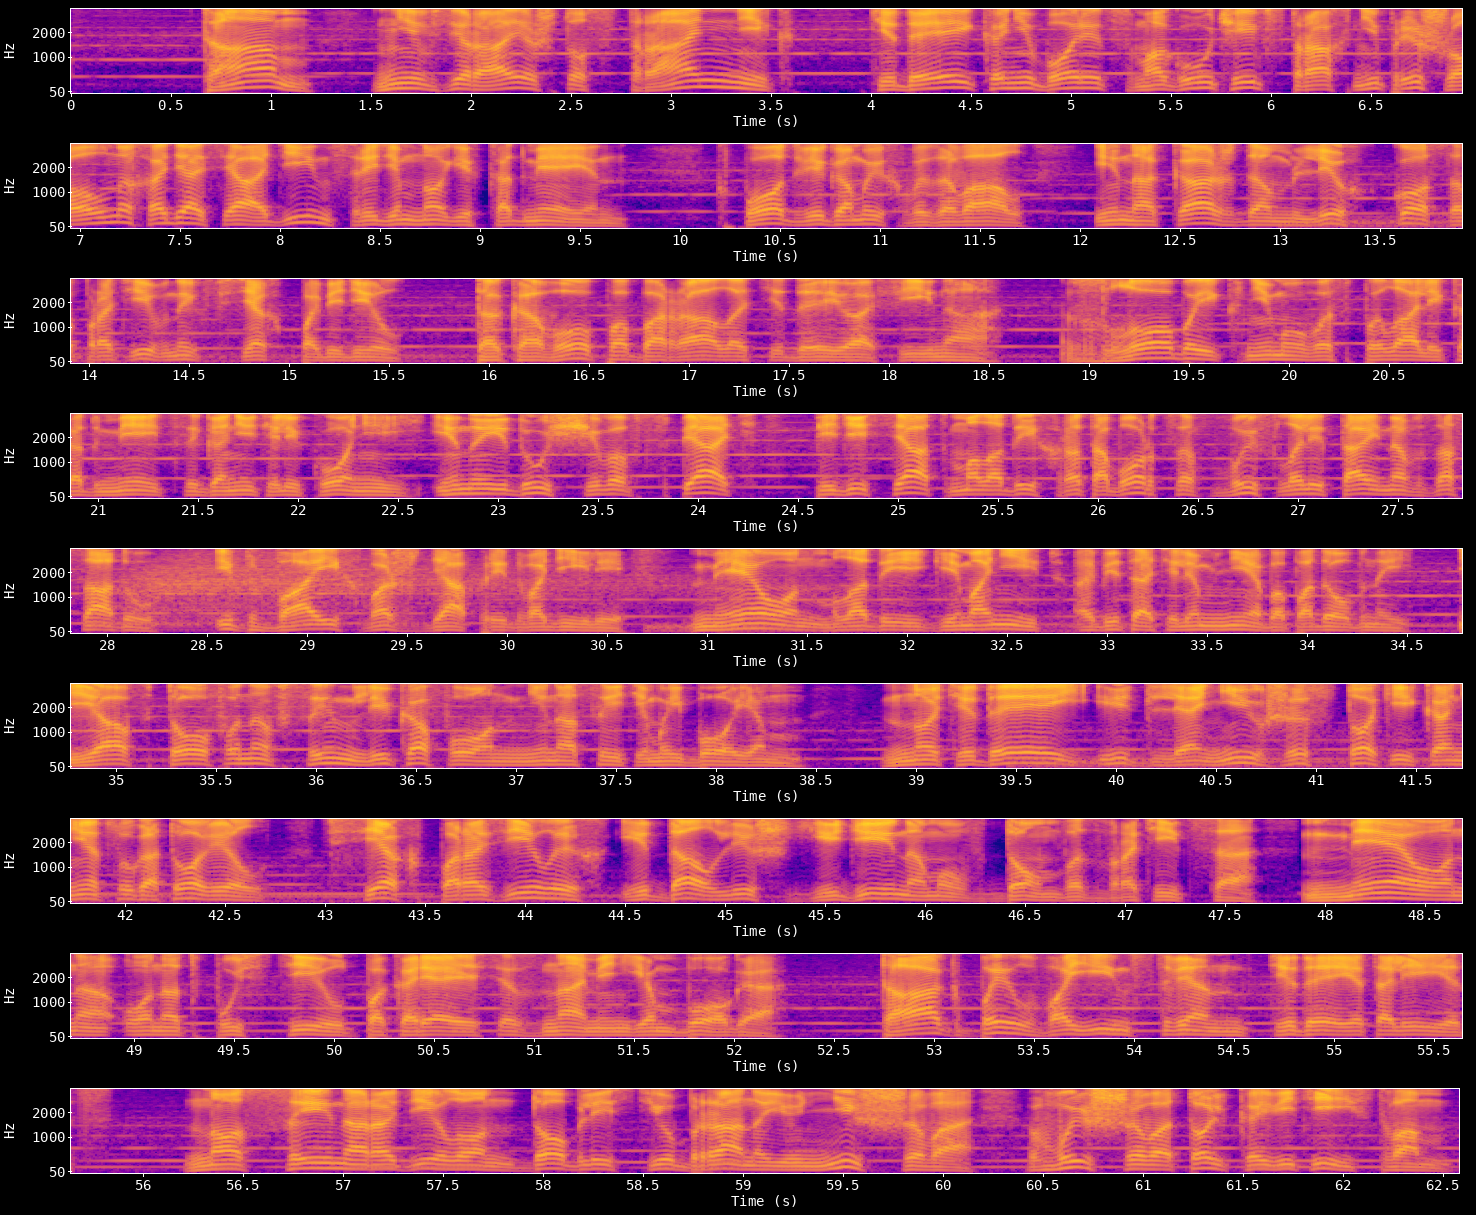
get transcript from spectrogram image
Там, невзирая, что странник, Тидей, конеборец могучий, в страх не пришел, находясь один среди многих Кадмеен к подвигам их вызывал, и на каждом легко сопротивных всех победил. Таково поборала Тидею Афина. Злобой к нему воспылали кадмейцы, гонители коней, и на идущего вспять пятьдесят молодых ротоборцев выслали тайно в засаду, и два их вождя предводили. Меон, младый гемонит, обитателем неба подобный, и Автофонов сын Ликофон, ненасытимый боем. Но Тидей и для них жестокий конец уготовил, всех поразил их и дал лишь единому в дом возвратиться. Меона он отпустил, покоряясь знаменьем Бога. Так был воинствен Тидей Эталиец, но сына родил он доблестью браною низшего, высшего только витийством.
